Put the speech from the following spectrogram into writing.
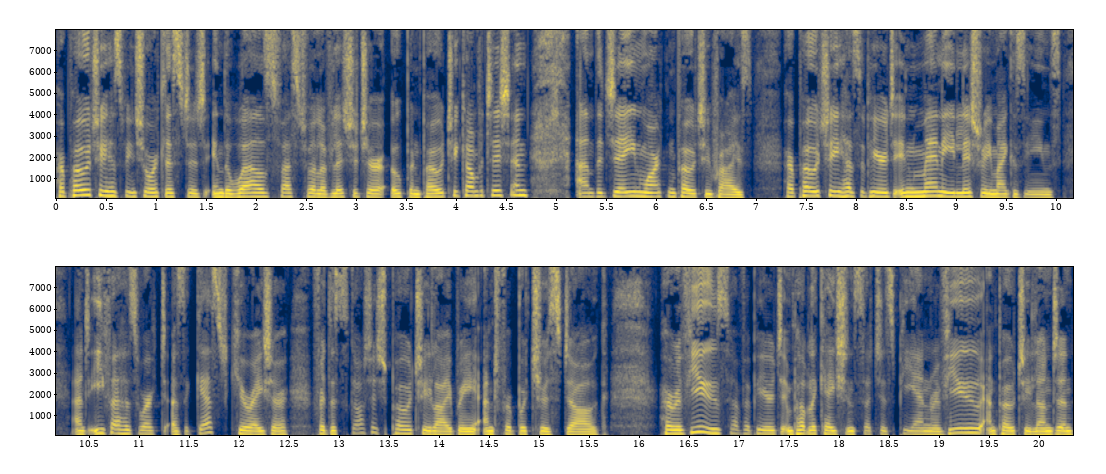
Her poetry has been shortlisted in the Wells Festival of Literature Open Poetry Competition and the Jane Martin Poetry Prize. Her poetry has appeared in many literary magazines and Aoife has worked as a guest curator for the Scottish Poetry Library and for Butcher's Dog. Her reviews have appeared in publications such as PN Review and Poetry London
